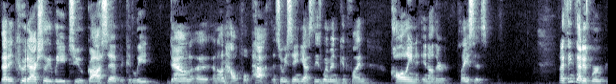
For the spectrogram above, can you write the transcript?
that it could actually lead to gossip, it could lead down a, an unhelpful path. And so he's saying, yes, these women can find calling in other places. And I think that as we're,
